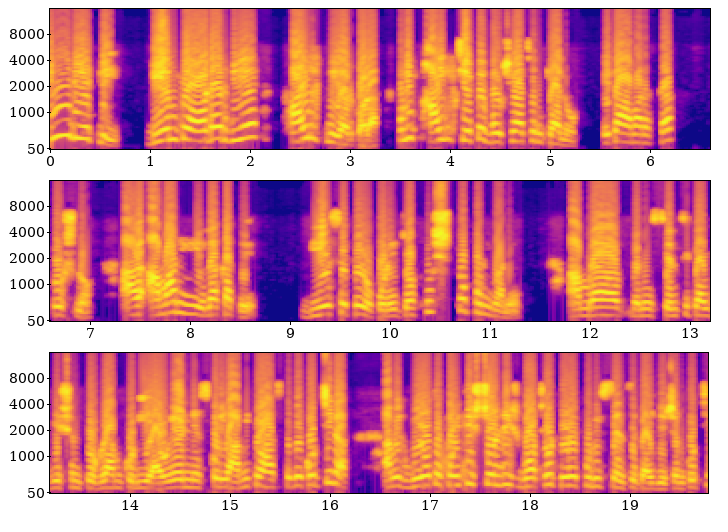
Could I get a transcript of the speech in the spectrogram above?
ইমিডিয়েটলি ডিএম কে অর্ডার দিয়ে ফাইল ক্লিয়ার করা। উনি ফাইল চেপে বসে আছেন কেন? এটা আমার একটা প্রশ্ন। আর আমার এই এলাকাতে বিএসএফ এর ওপরে যথেষ্ট পরিমাণে আমরা মানে সেন্সিটাইজেশন প্রোগ্রাম করি অ্যাওয়ারনেস করি, আমি তো আজ থেকে করছি না। আমি বিগত পঁয়ত্রিশ, চল্লিশ বছর ধরে পুলিশ সেন্সিটাইজেশন করছি,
